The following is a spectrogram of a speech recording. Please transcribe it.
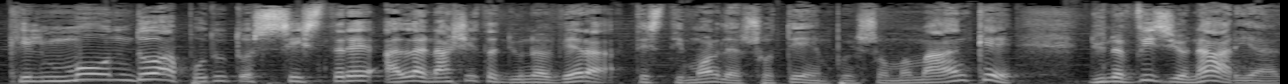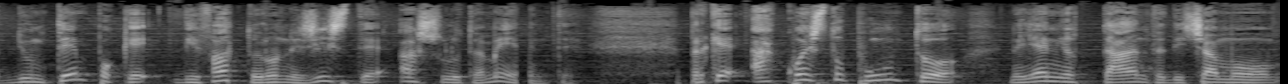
che il mondo ha potuto assistere alla nascita di una vera testimone del suo tempo, insomma, ma anche di una visionaria di un tempo che di fatto non esiste assolutamente. Perché a questo punto, negli anni Ottanta, diciamo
